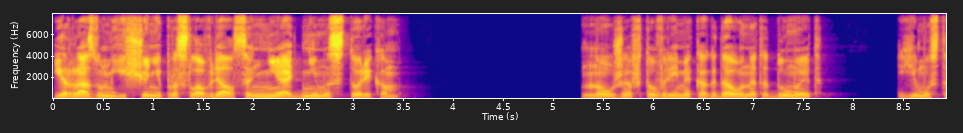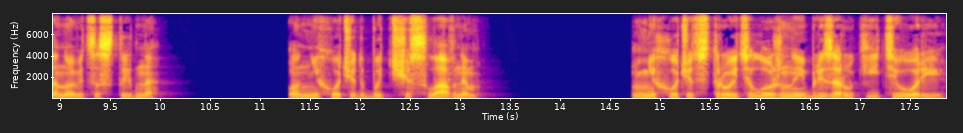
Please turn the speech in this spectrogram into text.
и разум еще не прославлялся ни одним историком. Но уже в то время, когда он это думает, ему становится стыдно. Он не хочет быть тщеславным, не хочет строить ложные близорукие теории.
